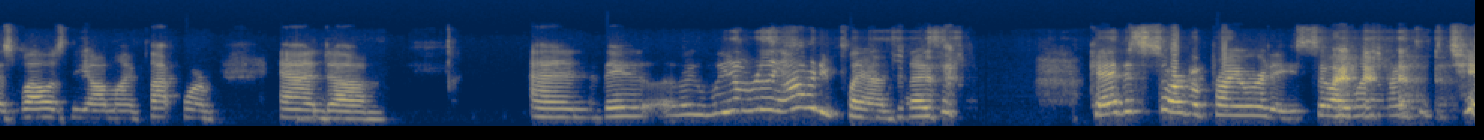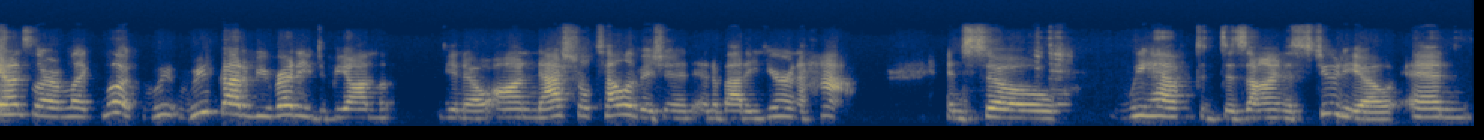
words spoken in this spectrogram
as well as the online platform. And, um, and they, we don't really have any plans. And I said, okay, this is sort of a priority. So I went right to the chancellor. I'm like, look, we, we've got to be ready to be on the, you know, on national television in about a year and a half. And so we have to design a studio. And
